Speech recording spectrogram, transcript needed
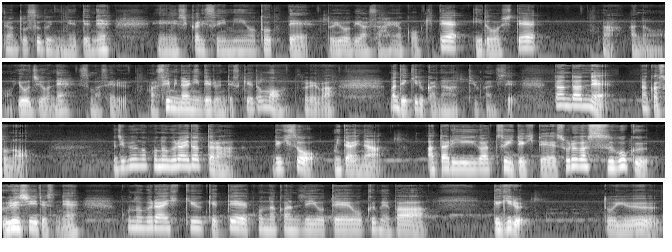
ちゃんとすぐに寝てね、えー、しっかり睡眠をとって土曜日朝早く起きて移動してまあ、あの用事をね済ませる、まあ、セミナーに出るんですけれどもそれは、まあ、できるかなっていう感じで。だんだんねなんかその自分がこのぐらいだったらできそうみたいな当たりがついてきてそれがすごく嬉しいですね。このぐらい引き受けてこんな感じで予定を組めばできるという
